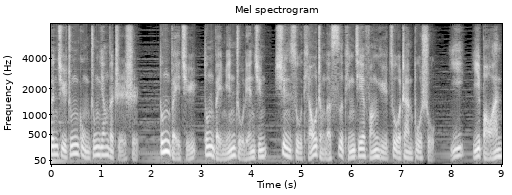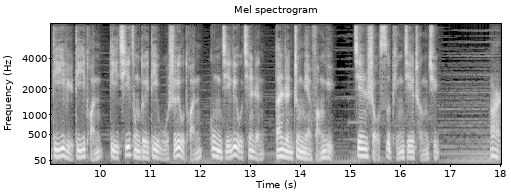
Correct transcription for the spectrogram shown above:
根据中共中央的指示，东北局东北民主联军迅速调整了四平街防御作战部署：一、以保安第一旅第一团第七纵队第五十六团共计六千人担任正面防御，坚守四平街城区；二、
